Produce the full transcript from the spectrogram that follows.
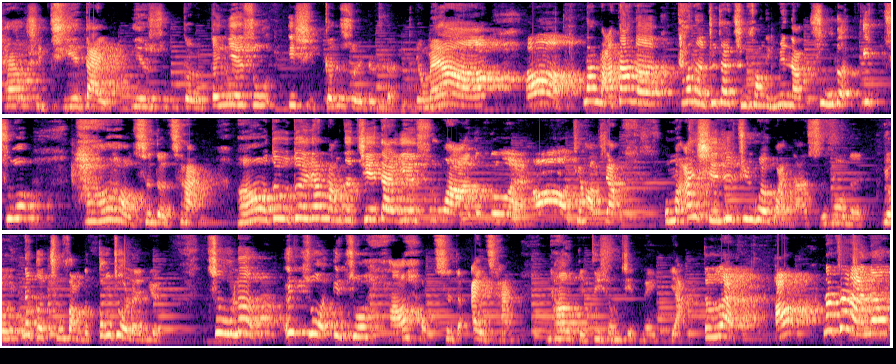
他要去接待耶稣的，跟耶稣一起跟随的人，有没有？哦，那马大呢，他呢就在厨房里面呢煮了一桌。好好吃的菜哦，对不对？要忙着接待耶稣啊，对不对？哦，就好像我们安息日聚会晚的时候呢，有那个厨房的工作人员煮了一桌一桌好好吃的爱餐，然后给弟兄姐妹一样，对不对？好，那再来呢？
